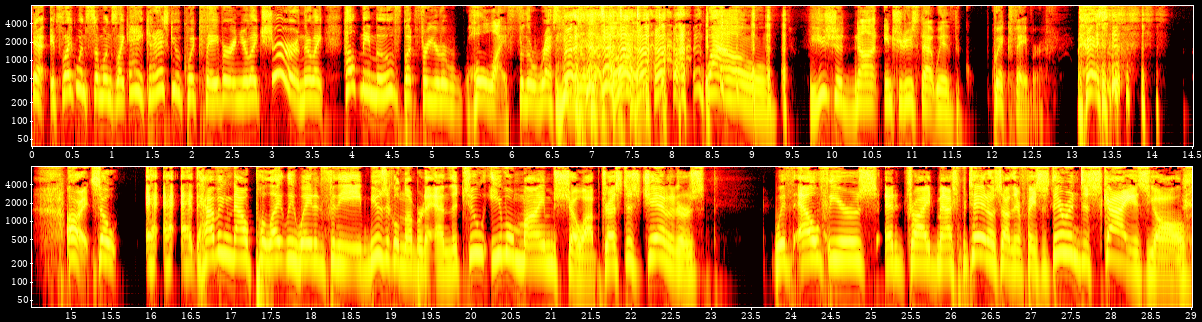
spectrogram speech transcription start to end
Yeah, it's like when someone's like, "Hey, can I ask you a quick favor?" and you're like, "Sure," and they're like, "Help me move, but for your whole life, for the rest of your life." Oh, wow! You should not introduce that with quick favor. All right. So, ha- ha- having now politely waited for the musical number to end, the two evil mimes show up dressed as janitors with elf ears and dried mashed potatoes on their faces. They're in disguise, y'all.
